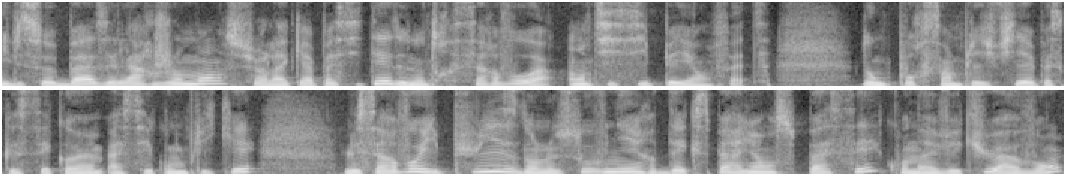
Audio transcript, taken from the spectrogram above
il se base largement sur la capacité de notre cerveau à anticiper en fait. Donc pour simplifier, parce que c'est quand même assez compliqué, le cerveau il puise dans le souvenir d'expériences passées qu'on a vécues avant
